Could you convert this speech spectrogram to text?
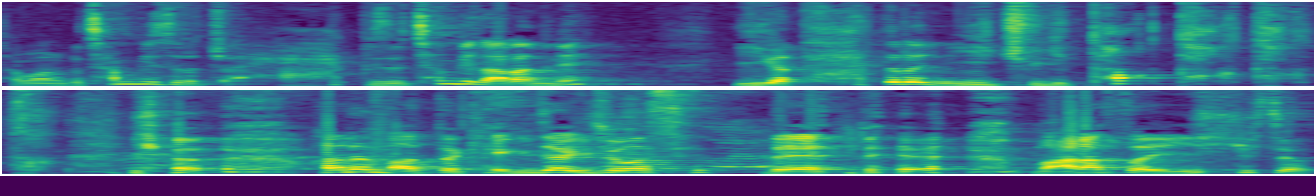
자만한 거 찬빗으로 쫙 빗을 찬빗 알았네? 이가 탁 떨어진 이 죽이 턱턱턱턱 하는 맛도 굉장히 좋았어요. 네, 네. 많았어요. 이, 그죠?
